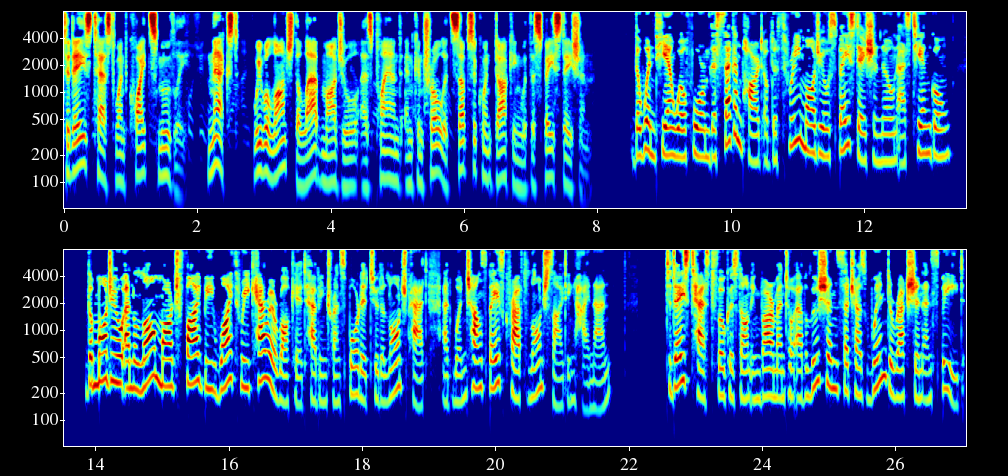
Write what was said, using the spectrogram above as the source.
Today's test went quite smoothly. Next, we will launch the lab module as planned and control its subsequent docking with the space station. The Wentian will form the second part of the three-module space station known as Tiangong. The module and the Long March 5B Y3 carrier rocket have been transported to the launch pad at Wenchang Spacecraft Launch Site in Hainan. Today's test focused on environmental evolution such as wind direction and speed,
